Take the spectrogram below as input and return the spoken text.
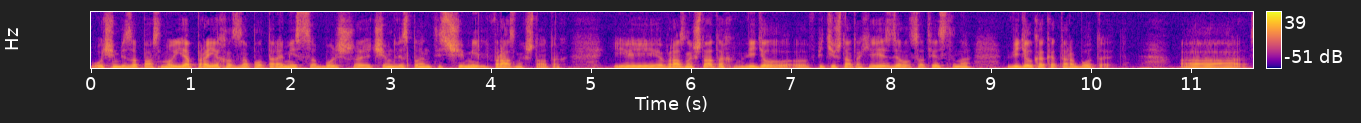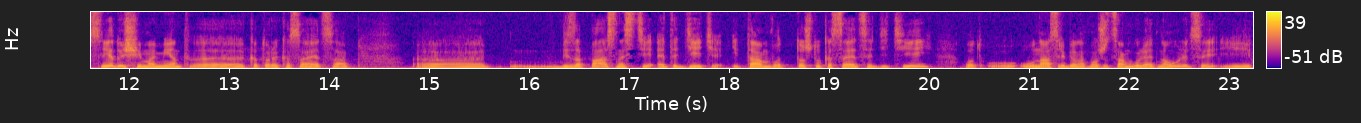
очень безопасно. Ну, я проехал за полтора месяца больше, чем 2500 миль в разных штатах. И в разных штатах видел, э, в пяти штатах я ездил, соответственно, видел, как это работает. А, Следующий момент, э, который касается безопасности, это дети. И там вот то, что касается детей, вот у, у нас ребенок может сам гулять на улице, и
